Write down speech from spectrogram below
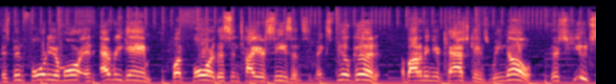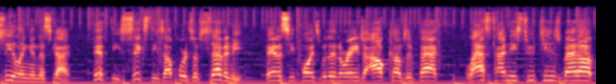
has been 40 or more in every game but four this entire season. So it makes feel good about him in your cash games. We know there's huge ceiling in this guy 50s, 60s, upwards of 70 fantasy points within the range of outcomes. In fact, last time these two teams met up,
